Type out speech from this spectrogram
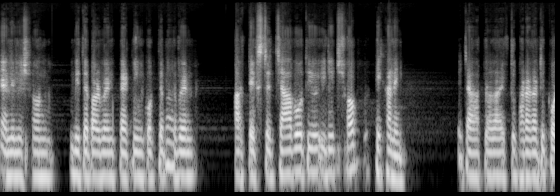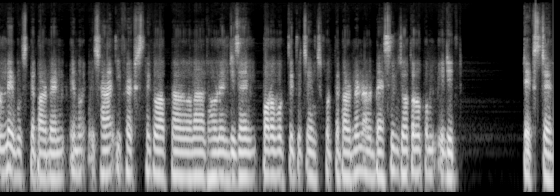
অ্যানিমেশন দিতে পারবেন প্যাকিং করতে পারবেন। আর টেক্সটের যাবতীয় এডিট সব এখানেই। এটা আপনারা একটু ঘাটাঘাটি করলে বুঝতে পারবেন। এবং এছাড়া ইফেক্টস থেকেও আপনারা নানা ধরনের ডিজাইন পরবর্তীতে চেঞ্জ করতে পারবেন। আর বেসিক যত রকম এডিট টেক্সটের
